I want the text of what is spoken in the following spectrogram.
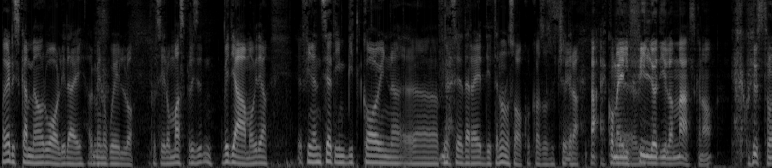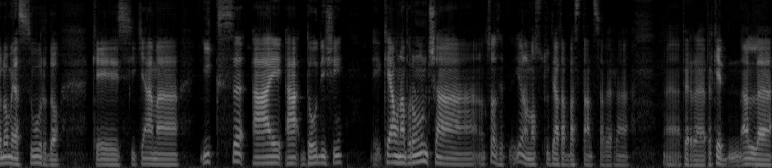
magari, scambiano ruoli, dai, almeno quello. Forse Elon Musk, presi- vediamo, vediamo. Finanziati in bitcoin, uh, finanziati da Reddit, non lo so cosa succederà. Sì. Ma è come eh, il figlio di Elon Musk, no? Questo nome assurdo che si chiama XIA12 che ha una pronuncia, non so se io non ho studiato abbastanza per, eh, per, perché al,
